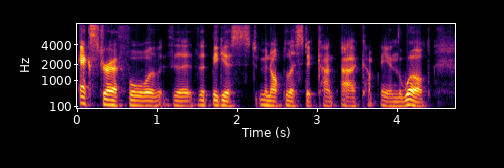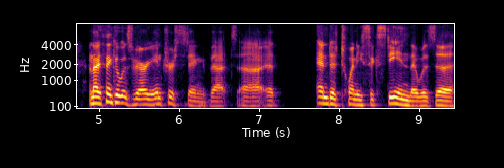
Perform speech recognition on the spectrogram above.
extra for the the biggest monopolistic com- uh, company in the world. And I think it was very interesting that uh, at end of 2016 there was a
